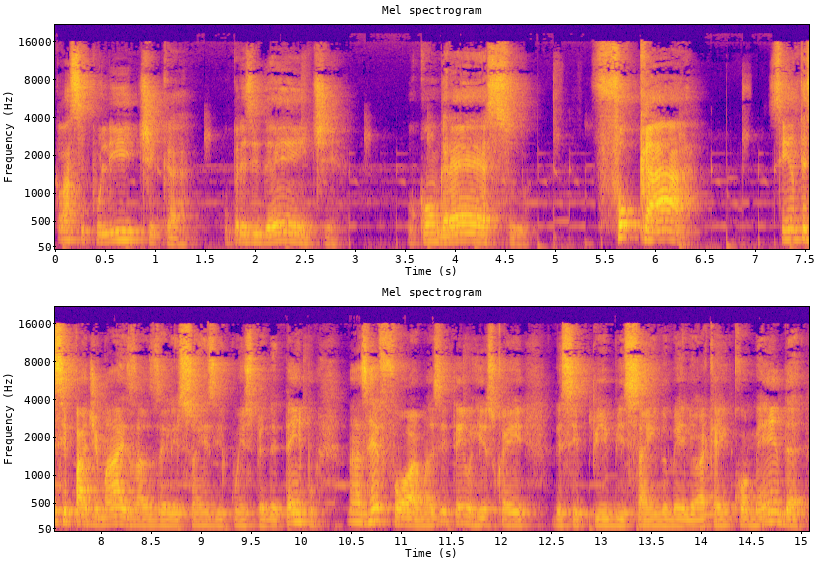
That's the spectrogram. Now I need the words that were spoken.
classe política, o presidente, o Congresso focar sem antecipar demais as eleições e com isso perder tempo, nas reformas. E tem o risco aí desse PIB saindo melhor que a encomenda,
